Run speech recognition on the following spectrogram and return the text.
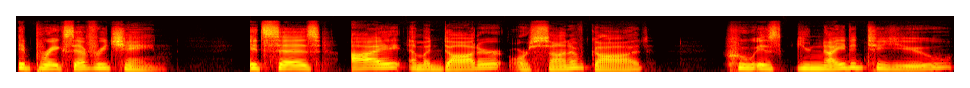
It breaks every chain. It says I am a daughter or son of God who is united to you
